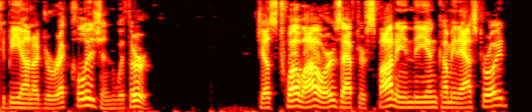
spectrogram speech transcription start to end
to be on a direct collision with Earth. Just 12 hours after spotting the incoming asteroid,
